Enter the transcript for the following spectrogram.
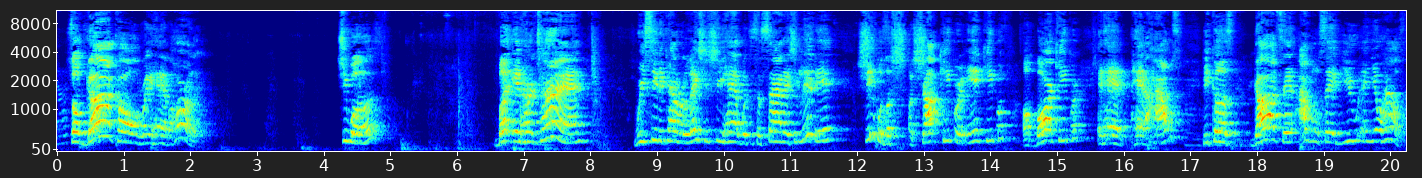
God. So God called Rahab a harlot. She was. But in her time, we see the kind of relationship she had with the society she lived in. She was a, a shopkeeper, an innkeeper, a barkeeper, and had, had a house because God said, I'm going to save you and your house.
